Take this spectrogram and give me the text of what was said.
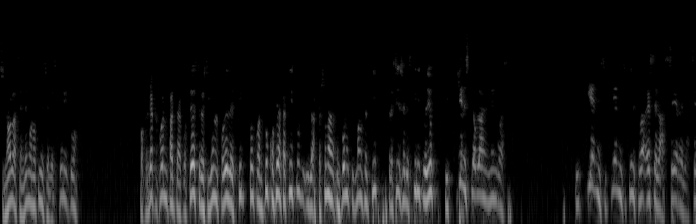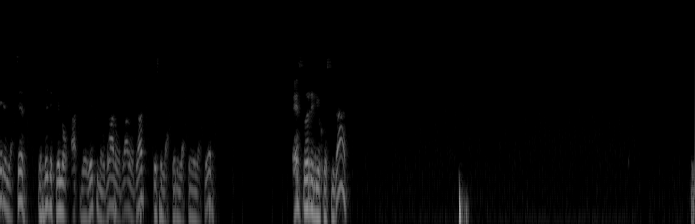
si no hablas en lengua no tienes el espíritu. Porque ya que fueron Pentecostés, recibieron el poder del Espíritu. Cuando tú confías a Cristo y las personas imponen tus manos en ti, recibes el Espíritu de Dios y tienes que hablar en lenguas. Y tienes, y tienes, y tienes. Es el hacer, el hacer, el hacer. En vez de que lo, lo dejen obrar, obrar, obrar, es el hacer, el hacer, el hacer. Eso es religiosidad. Sí.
